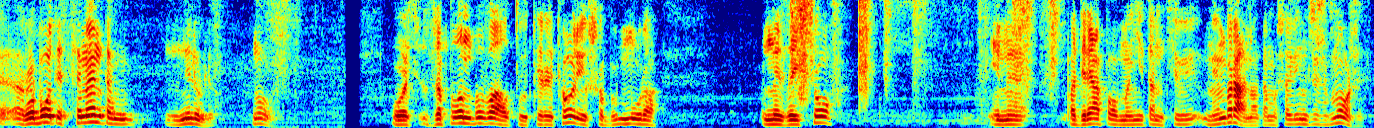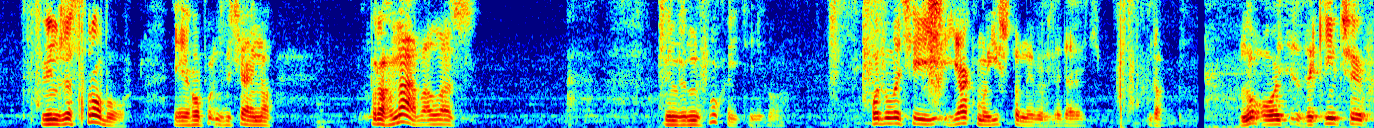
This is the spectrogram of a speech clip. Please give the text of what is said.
е, роботи з цементом, не люблю. Ну, ось запломбував ту територію, щоб Мура не зайшов і не подряпав мені там цю мембрану, тому що він же ж може. Він же спробував. Я його, звичайно, прогнав, але ж він же не слухається нікого. От, як мої штани виглядають. Да. Ну ось закінчив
